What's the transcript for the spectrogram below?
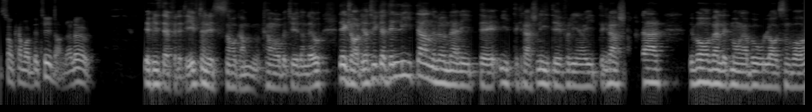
som kan vara betydande, eller hur? Det finns definitivt en risk som kan, kan vara betydande. Och det är klart, jag tycker att det är lite annorlunda än IT-kraschen, IT IT-euforin och IT-kraschen. Där det var väldigt många bolag som var,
